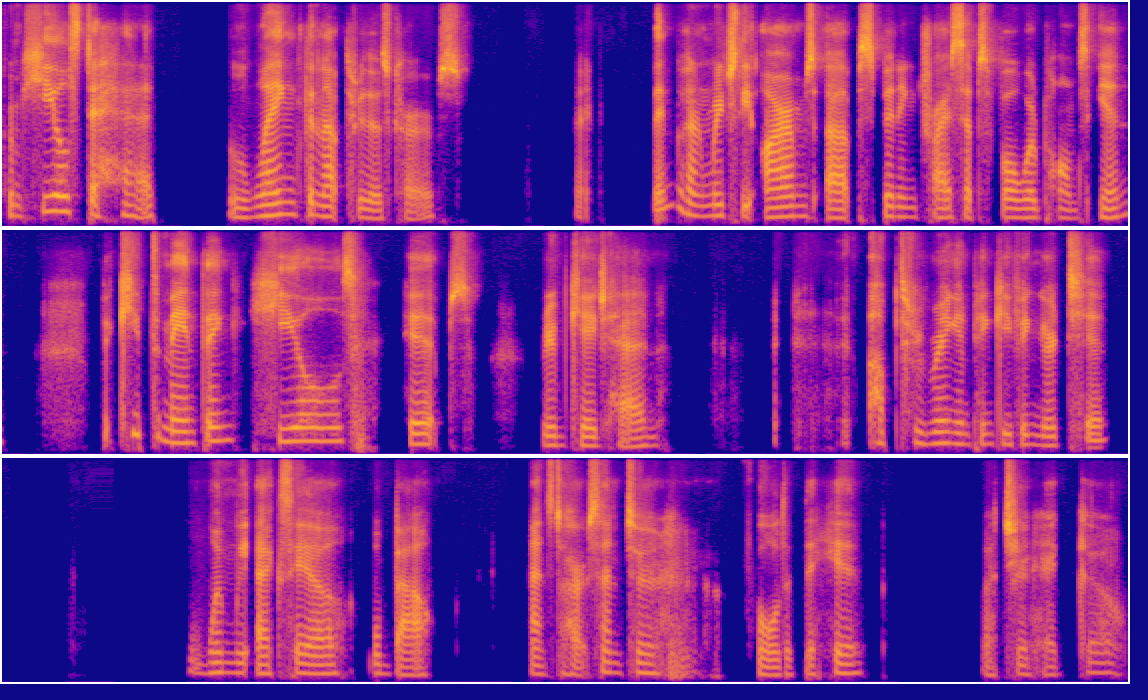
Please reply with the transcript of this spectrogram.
From heels to head, lengthen up through those curves. Right. Then go ahead and reach the arms up, spinning triceps forward, palms in. But keep the main thing heels, hips, rib cage, head. Up through ring and pinky finger tip. When we exhale, we'll bow. Hands to heart center, fold at the hip, let your head go.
